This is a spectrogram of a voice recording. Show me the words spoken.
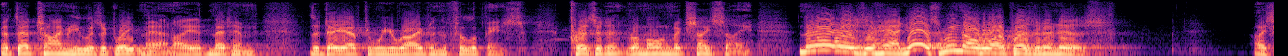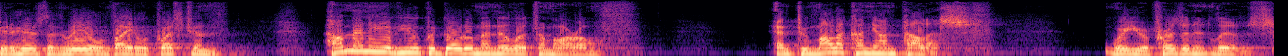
At that time, he was a great man. I had met him the day after we arrived in the Philippines. President Ramon Magsaysay. And they all raised their hand. Yes, we know who our president is. I said, here's the real vital question. How many of you could go to Manila tomorrow and to Malacañang Palace, where your president lives,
